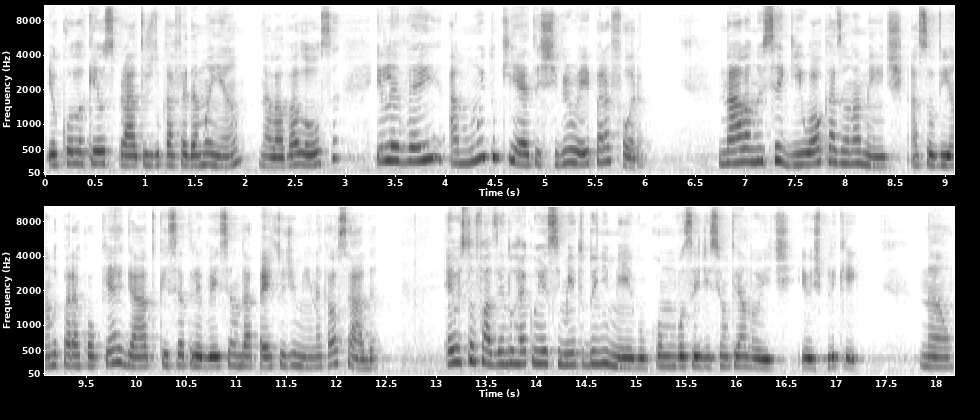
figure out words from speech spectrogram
Eu coloquei os pratos do café da manhã na lava-louça e levei a muito quieta Stevie Ray para fora. Nala nos seguiu ocasionalmente, assoviando para qualquer gato que se atrevesse a andar perto de mim na calçada. Eu estou fazendo o reconhecimento do inimigo, como você disse ontem à noite, eu expliquei. Não,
